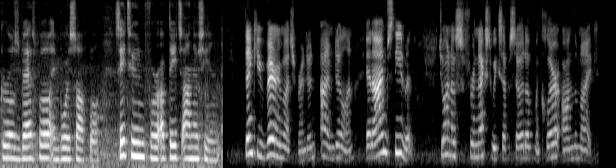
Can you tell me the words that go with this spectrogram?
girls basketball and boys softball. Stay tuned for updates on their season. Thank you very much, Brendan. I'm Dylan. And I'm Steven. Join us for next week's episode of McClure on the Mic.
